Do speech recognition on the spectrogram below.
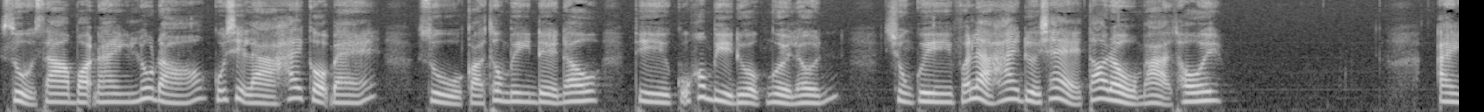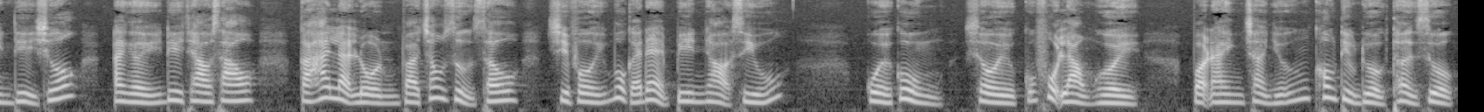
Dù sao bọn anh lúc đó cũng chỉ là hai cậu bé, dù có thông minh đến đâu thì cũng không bị được người lớn. Trung quy vẫn là hai đứa trẻ to đầu mà thôi. Anh đi trước, anh ấy đi theo sau. Cả hai lặn lộn vào trong rừng sâu chỉ với một cái đèn pin nhỏ xíu. Cuối cùng trời cũng phụ lòng người. Bọn anh chẳng những không tìm được thần dược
